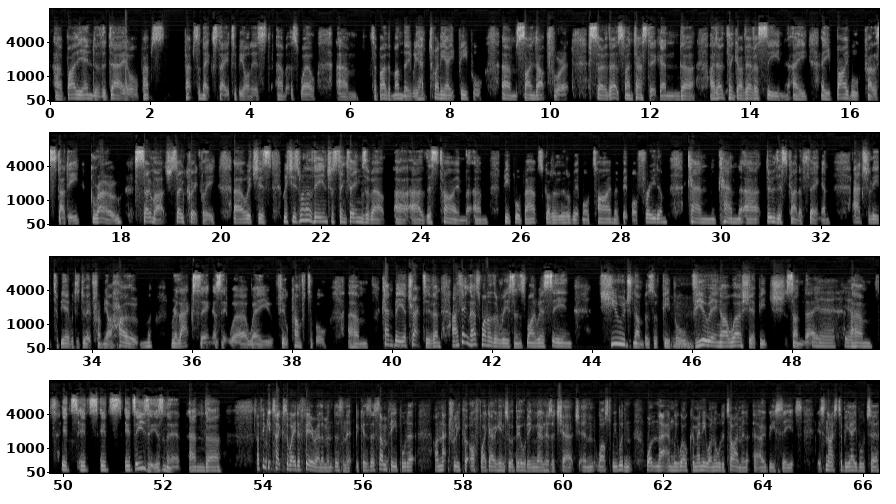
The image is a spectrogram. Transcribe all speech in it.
uh, by the end of the day or perhaps perhaps the next day, to be honest, um, as well. Um, so by the Monday, we had 28 people um, signed up for it. So that's fantastic. And uh, I don't think I've ever seen a, a Bible kind of study grow so much so quickly, uh, which is which is one of the interesting things about uh, uh, this time. Um, people perhaps got a little bit more time, a bit more freedom, can can uh, do this kind of thing, and actually to be able to do it from your home relaxing, as it were, where you feel comfortable, um, can be attractive. And I think that's one of the reasons why we're seeing huge numbers of people mm. viewing our worship each Sunday. Yeah, yeah. Um, it's it's it's it's easy, isn't it? And uh, I think it takes away the fear element, doesn't it? Because there's some people that are naturally put off by going into a building known as a church, and whilst we wouldn't want that, and we welcome anyone all the time at, at OBC, it's it's nice to be able to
